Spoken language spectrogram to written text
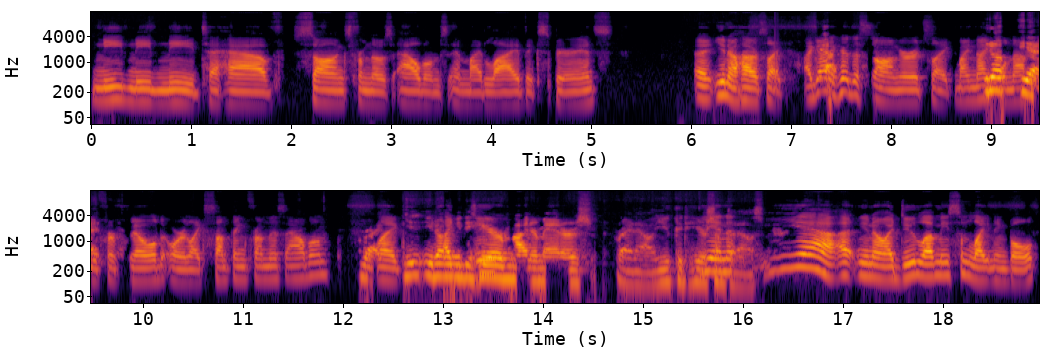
need need need to have songs from those albums in my live experience. Uh, you know how it's like I gotta yeah. hear this song, or it's like my night will not yeah. be fulfilled, or like something from this album. Right. Like you, you don't I need to do, hear Mind Your Manners right now. You could hear something else. Yeah, uh, you know I do love me some Lightning Bolt.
